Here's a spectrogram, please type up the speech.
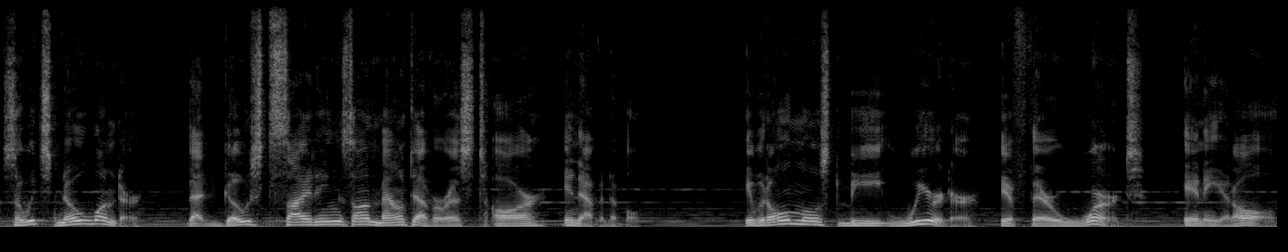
So it's no wonder that ghost sightings on Mount Everest are inevitable. It would almost be weirder if there weren't any at all.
